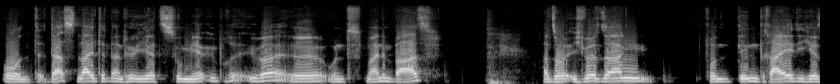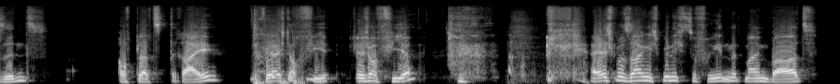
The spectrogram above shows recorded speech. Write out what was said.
Und das leitet natürlich jetzt zu mir über, über äh, und meinem Bart. Also ich würde sagen, von den drei, die hier sind, auf Platz drei, vielleicht auch vier, vielleicht auch vier. Äh, ich muss sagen, ich bin nicht zufrieden mit meinem Bart.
